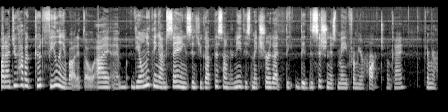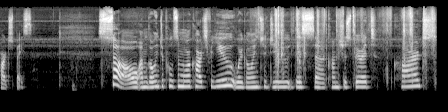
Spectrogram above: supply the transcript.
But I do have a good feeling about it though. I um, the only thing I'm saying since you got this underneath is make sure that the, the decision is made from your heart, okay? From your heart space. So I'm going to pull some more cards for you. We're going to do this uh, conscious spirit cards.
